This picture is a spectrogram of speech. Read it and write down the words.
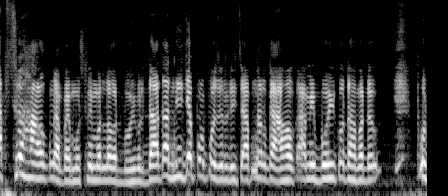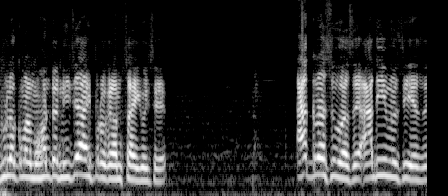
আপচু সাহস নাপায় মুছলিমৰ লগত বহিবলৈ দাদা নিজে প্ৰপ'জেল দিছে আপোনালোকে আহক আমি বহি কথা পাতোঁ। প্ৰফুল্ল কুমাৰ মহন্ত নিজে আহি প্ৰগ্ৰাম চাই গৈছে। আগ্ৰাসু আছে আদিবাসী আছে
